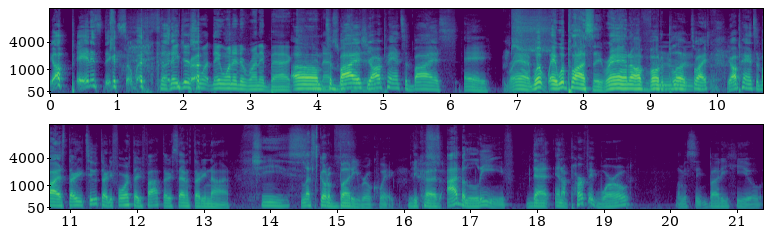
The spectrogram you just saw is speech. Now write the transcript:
y'all paying this nigga so much? Because they just bro? want they wanted to run it back. Um, and that's what Tobias, y'all paying Tobias a ran what? Hey, what plot say? Ran off voted Mm. plug twice. Y'all paying Tobias 32, 34, 35, 37, 39. Jeez. Let's go to Buddy real quick because I believe that in a perfect world, let me see, Buddy Hield.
